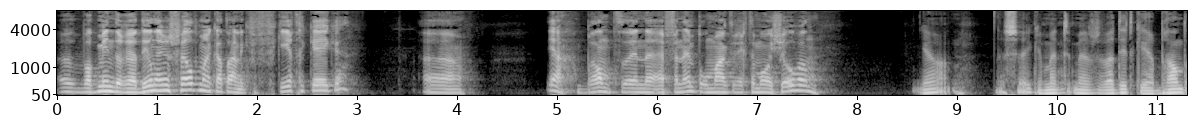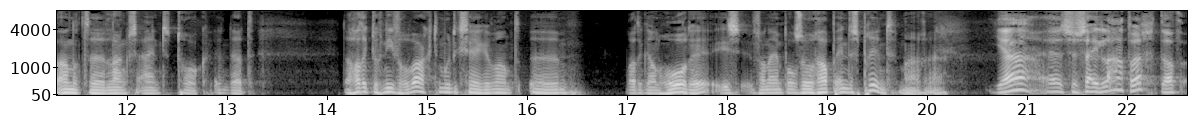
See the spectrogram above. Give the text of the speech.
eh, wat minder eh, deelnemersveld, maar ik had uiteindelijk verkeerd gekeken. Ja, Brand en, Van Empel maakten er echt een mooie show van. Ja, dat is zeker. Met, met wat dit keer brand aan het langs eind trok. En dat, dat had ik toch niet verwacht, moet ik zeggen. Want ehm, wat ik dan hoorde, is Van Empel zo rap in de sprint. Maar Ja, ze zei later dat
